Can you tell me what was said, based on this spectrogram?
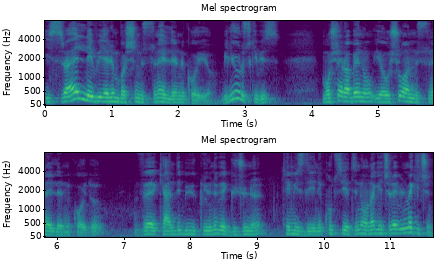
İsrail Levilerin başının üstüne ellerini koyuyor. Biliyoruz ki biz Moshe Rabenu Yahuşua'nın üstüne ellerini koydu ve kendi büyüklüğünü ve gücünü temizliğini, kutsiyetini ona geçirebilmek için.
